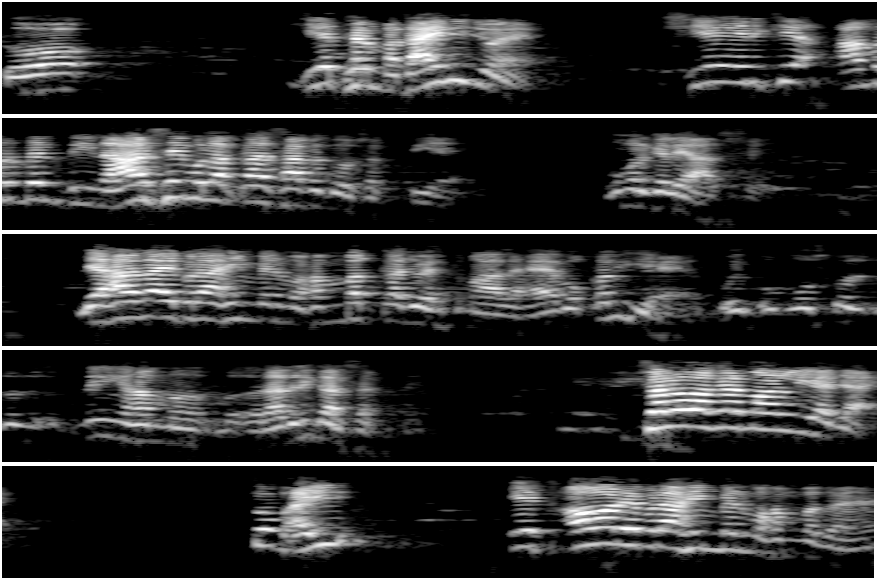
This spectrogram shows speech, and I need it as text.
تو یہ پھر مدائنی جو ہیں، یہ ان کی امر بن دینار سے ملاقات ثابت ہو سکتی ہے، عمر کے لحاظ سے۔ لہذا ابراہیم بن محمد کا جو احتمال ہے، وہ کبھی ہے۔ اس کو نہیں ہم رد نہیں کر سکتے۔ چلو اگر مان لیا جائے، تو بھائی، ایک اور ابراہیم بن محمد ہیں،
